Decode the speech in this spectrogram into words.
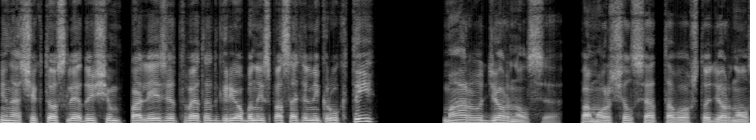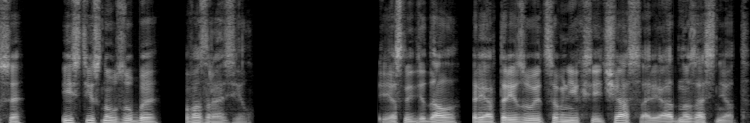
Иначе кто следующим полезет в этот грёбаный спасательный круг? Ты Мару дернулся, поморщился от того, что дернулся, и, стиснув зубы, возразил. Если Дедал реавторизуется в них сейчас, Ариадна заснет.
